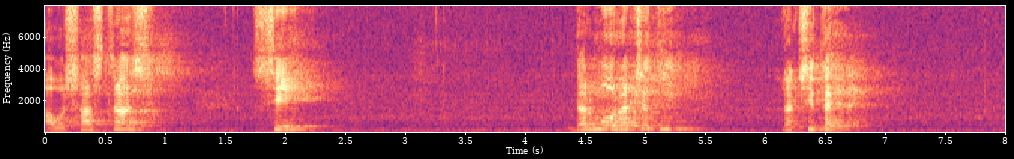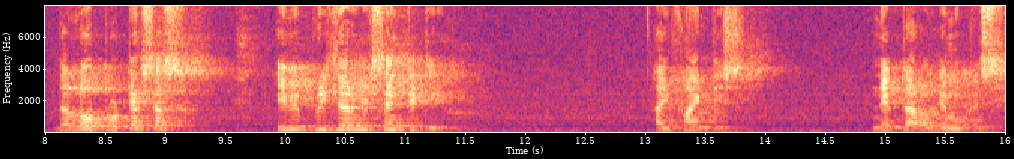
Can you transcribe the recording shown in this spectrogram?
Our Shastras say, Dharmo Rakshati Rakshita. The law protects us if we preserve its sanctity. I find this nectar of democracy.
